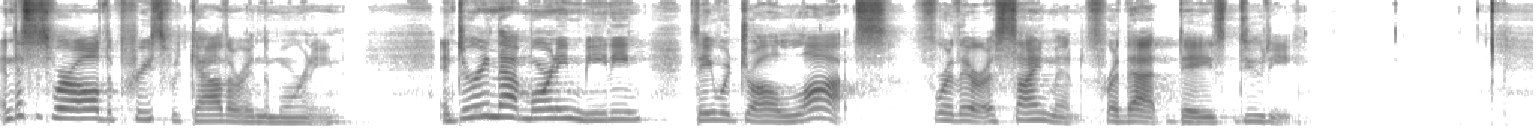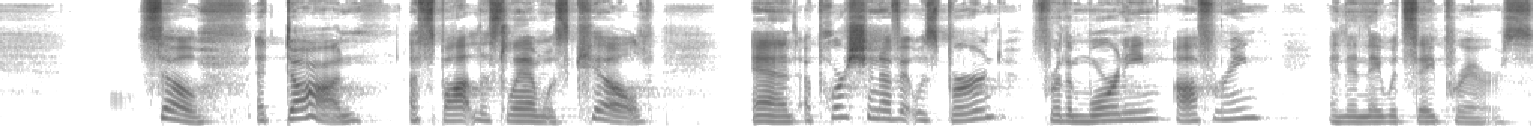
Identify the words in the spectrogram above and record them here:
And this is where all the priests would gather in the morning. And during that morning meeting, they would draw lots for their assignment for that day's duty. So at dawn, a spotless lamb was killed, and a portion of it was burned for the morning offering, and then they would say prayers.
